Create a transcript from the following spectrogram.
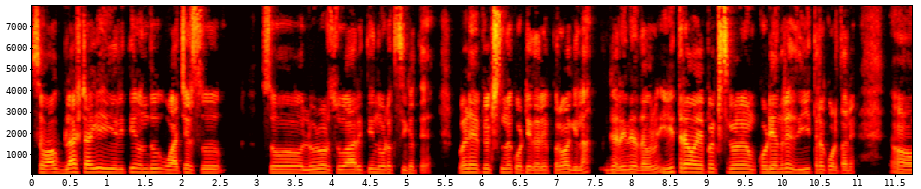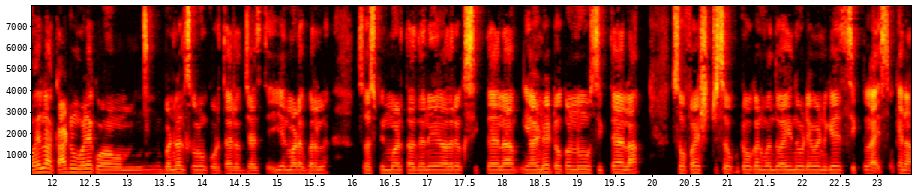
ಸೊ ಅವಾಗ ಬ್ಲಾಸ್ಟ್ ಆಗಿ ಈ ರೀತಿ ಒಂದು ವಾಚರ್ಸ್ ಸೊ ಲೂಡೋರ್ಸು ಆ ರೀತಿ ನೋಡಕ್ ಸಿಗತ್ತೆ. ಒಳ್ಳೆ ಎಫೆಕ್ಟ್ಸ್ನ ಕೊಟ್ಟಿದ್ದಾರೆ. ಪರವಾಗಿಲ್ಲ. ಗರೀನದವರು ಈ ತರ ಎಫೆಕ್ಟ್ಸ್ ಕೊಡಿ ಅಂದ್ರೆ ಈ ತರ ಕೊಡ್ತಾರೆ. ಅವೆಲ್ಲ ಕಾರ್ಟೂನ್ಗಳೇ ಬಂಡಲ್ಸ್ ಕೊಡ್ತಾ ಇರೋದು ಜಾಸ್ತಿ. ಏನ್ ಮಾಡಕ್ ಬರಲ್ಲ. ಸೊ ಸ್ಪಿನ್ ಮಾಡ್ತಾ ಇದ್ದಾನೆ. ಆದ್ರೆ ಸಿಗ್ತಾ ಇಲ್ಲ. ಎರಡನೇ ಟೋಕನ್ ಸಿಗ್ತಾ ಇಲ್ಲ. ಸೊ ಫಸ್ಟ್ ಸೊ ಟೋಕನ್ ಬಂದು ಐನೂರು ಡೈಮಂಡ್ಗೆ ಸಿಕ್ತು ಆಯ್ಸ್ ಓಕೆನಾ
